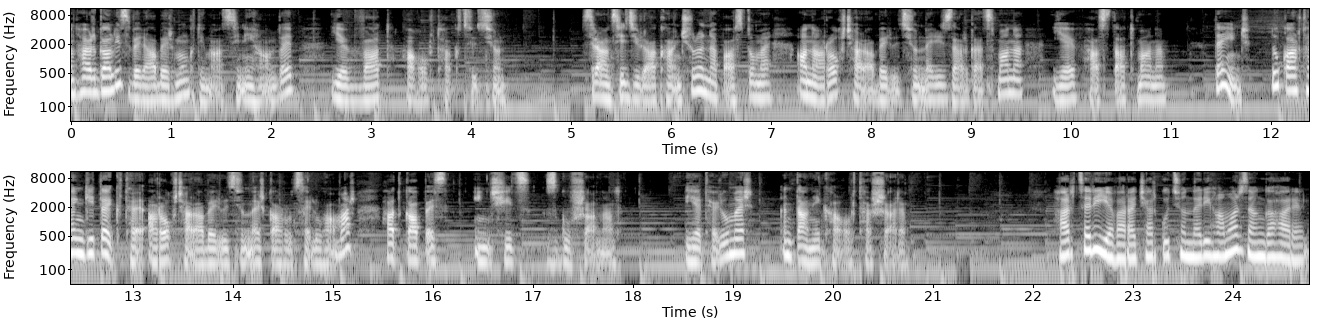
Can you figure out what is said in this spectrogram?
անհարգալից վերաբերմունք դիմացինի հանդեպ եւ վատ հաղորդակցություն։ Սրանցից յուրաքանչյուրը նպաստում է անառողջ հարաբերությունների զարգացմանը եւ հաստատմանը։ Դե ի՞նչ, դուք արդեն գիտեք, թե առողջ հարաբերություններ կառուցելու համար հատկապես ինչից զգուշանալ։ Եթերում է ընտանիք հաղորդաշարը։ Հարցերի եւ առաջարկությունների համար զանգահարել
